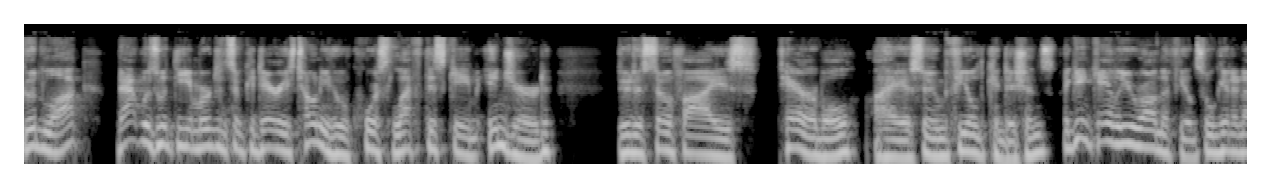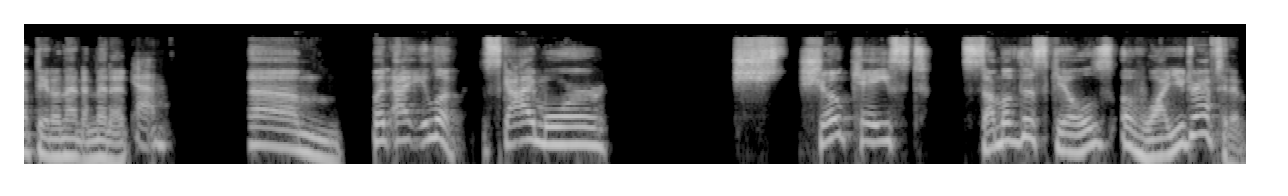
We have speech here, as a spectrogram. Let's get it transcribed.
Good luck. That was with the emergence of Kadarius Toney, who of course left this game injured due to SoFi's terrible, I assume, field conditions. Again, Kayla, you were on the field, so we'll get an update on that in a minute. Yeah. Um, but I look, Skyy Moore sh- showcased some of the skills of why you drafted him.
